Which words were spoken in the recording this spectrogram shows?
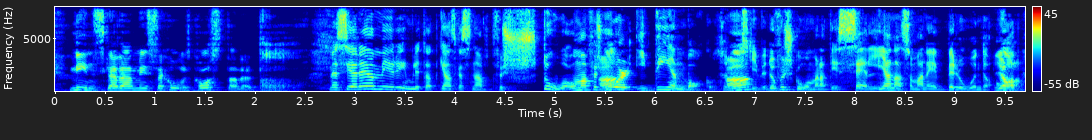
minskade administrationskostnader. Men CRM är ju rimligt att ganska snabbt förstå. Om man förstår idén bakom som Ja. du skriver, då förstår man att det är säljarna som man är beroende av. Ja.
